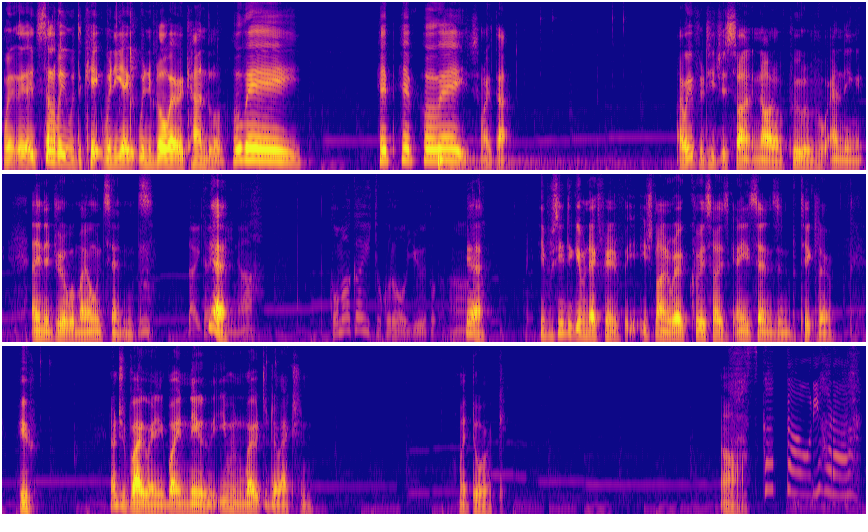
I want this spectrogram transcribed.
When it's celebrating with the cake when you when you blow out a candle, hooray! Hip hip hooray! Something like that. I wait for the teacher's silent nod of approval before ending ending the drill with my own sentence. Mm, yeah. Yeah. He proceeded to give an explanation for each line without criticizing any sentence in particular. Phew. Not to brag or anything, but I nailed it, even without the direction. I'm a dork. Ah.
